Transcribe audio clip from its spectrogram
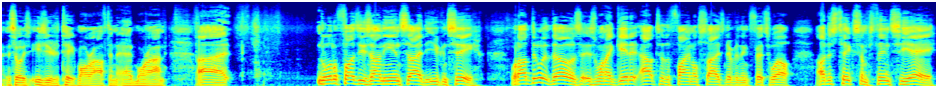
it's always easier to take more off than add more on. Uh, the little fuzzies on the inside that you can see. What I'll do with those is when I get it out to the final size and everything fits well, I'll just take some thin CA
